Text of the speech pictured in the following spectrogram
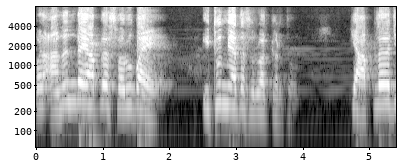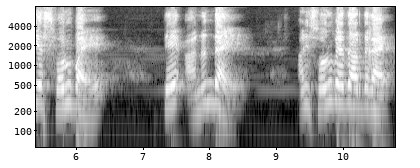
पण आनंद हे आपलं स्वरूप आहे. इथून मी आता सुरुवात करतो. की आपलं जे स्वरूप आहे ते आनंद आहे. आणि स्वरूप याचा अर्थ काय?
